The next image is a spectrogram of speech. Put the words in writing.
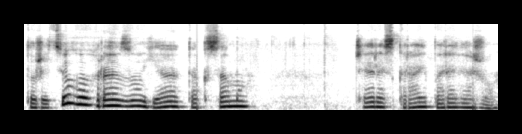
Тож і цього разу я так само через край перев'яжу.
